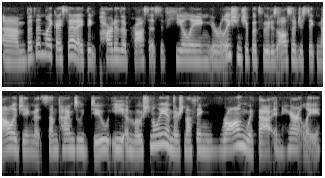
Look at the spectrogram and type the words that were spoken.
Um, but then, like I said, I think part of the process of healing your relationship with food is also just acknowledging that sometimes we do eat emotionally and there's nothing wrong with that inherently.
